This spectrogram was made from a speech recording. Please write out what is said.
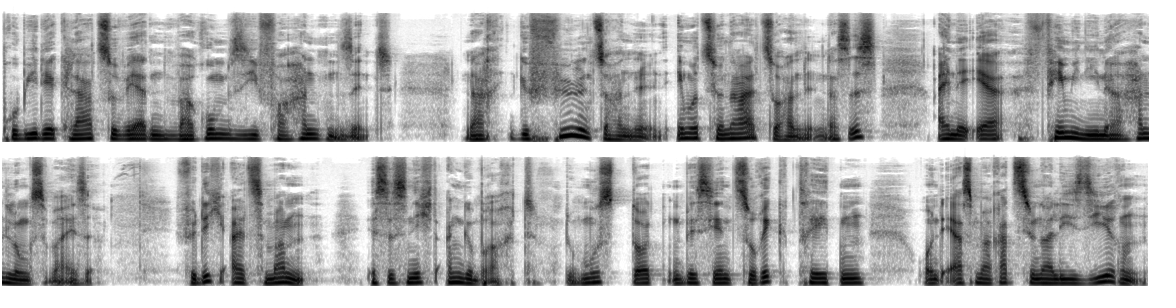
Probier dir klar zu werden, warum sie vorhanden sind. Nach Gefühlen zu handeln, emotional zu handeln, das ist eine eher feminine Handlungsweise. Für dich als Mann ist es nicht angebracht. Du musst dort ein bisschen zurücktreten und erstmal rationalisieren,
